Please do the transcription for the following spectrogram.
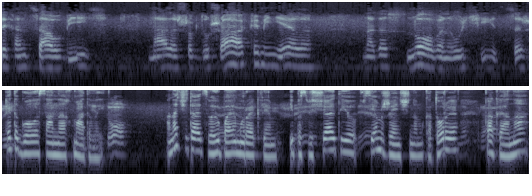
до конца убить, надо, чтоб душа окаменела, надо снова научиться жить. Это голос Анны Ахматовой. То, Она читает свою поэму «Реквием» и посвящает ее всем женщинам, которые, как и она,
